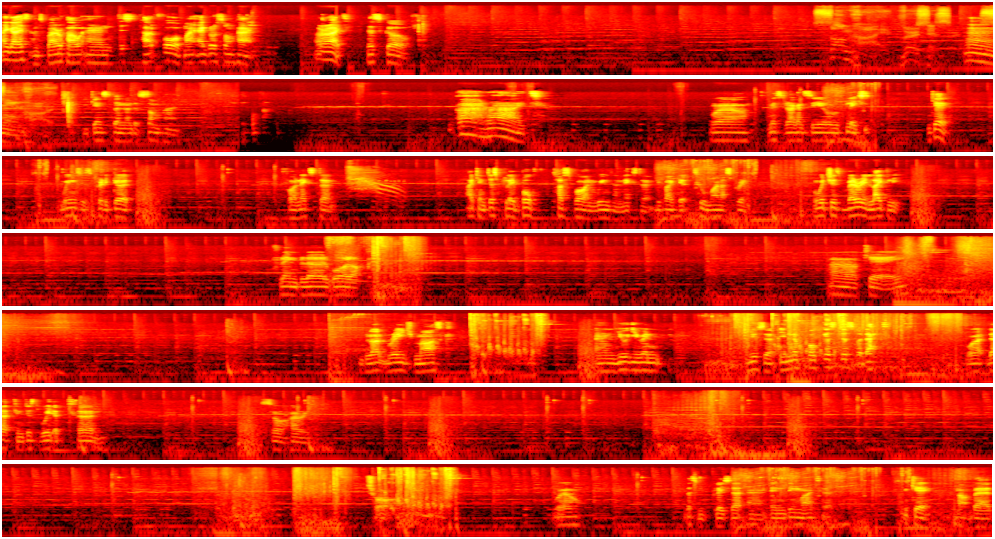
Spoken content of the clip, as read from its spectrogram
Hi guys, I'm Spiral Power and this is part 4 of my Aggro Songhai. Alright, let's go. Songhai versus Songhai. against another Songhai. Alright. Well, Mist Dragon Seal replaced. Okay. Wings is pretty good. For next turn. I can just play both Tusk Boar and Wings on next turn if I get 2 mana springs. Which is very likely. Flame Blood Warlock. Okay. Blood Rage Mask. And you even use the inner focus just for that. What that can just wait a turn. So hurry. Let's replace that uh, and ending my turn. Uh, okay, not bad.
